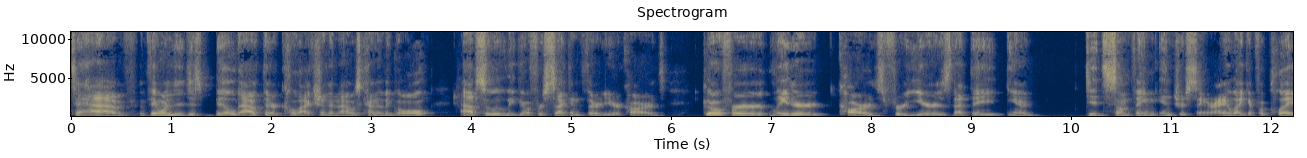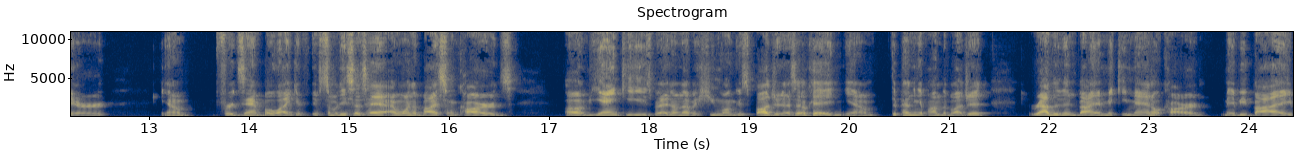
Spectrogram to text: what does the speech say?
to have if they wanted to just build out their collection and that was kind of the goal, absolutely go for second, third year cards. Go for later cards for years that they, you know, did something interesting, right? Like if a player, you know, for example, like if, if somebody says, Hey, I want to buy some cards of Yankees, but I don't have a humongous budget. I say, okay, you know, depending upon the budget, rather than buy a Mickey Mantle card, maybe buy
